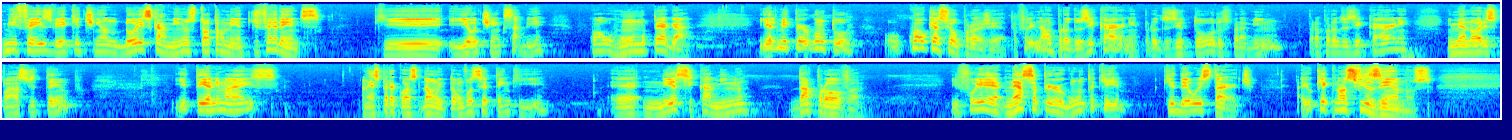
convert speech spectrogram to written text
me fez ver que tinham dois caminhos totalmente diferentes. Que, e eu tinha que saber qual rumo pegar. E ele me perguntou, qual que é seu projeto? Eu falei, não, produzir carne, produzir touros para mim, para produzir carne em menor espaço de tempo e ter animais mais precoces. Não, então você tem que ir é, nesse caminho da prova. E foi é, nessa pergunta que, que deu o start. Aí o que, que nós fizemos?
